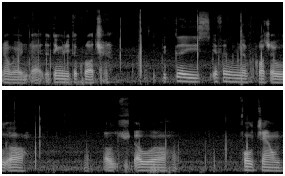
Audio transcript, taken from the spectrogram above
now we're uh, the thing we need to crouch because if I'll never crouch I will uh I'll, I will uh, fall down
